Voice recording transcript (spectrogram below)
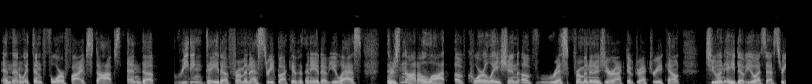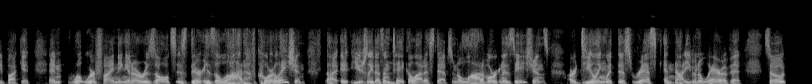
and then within four or five stops end up reading data from an S3 bucket with an AWS, there's not a lot of correlation of risk from an Azure Active Directory account to an AWS S3 bucket. And what we're finding in our results is there is a lot of correlation. Uh, it usually doesn't hmm. take a lot of steps, and a lot of organizations are dealing with this risk and not even aware of it. So,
